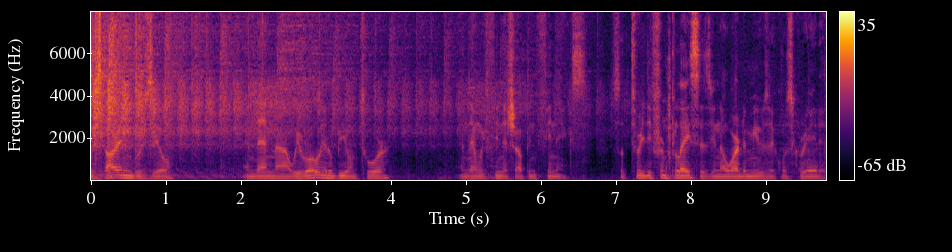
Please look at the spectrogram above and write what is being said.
we started in Brazil, and then uh, we roll a little bit on tour, and then we finish up in Phoenix. So three different places, you know, where the music was created.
